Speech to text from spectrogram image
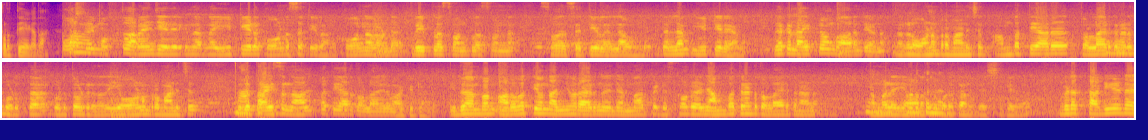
പ്രത്യേകത. മൊത്തം അറേഞ്ച് ചെയ്തിരിക്കുന്നത് ഇ ടിയുടെ കോർണർ സെറ്റുകളാണ് കോർണറുണ്ട് three plus one plus one സെറ്റുകളെല്ലാം ഉണ്ട്. ഇതെല്ലാം ഇ ടിയുടെയാണ് ഇതൊക്കെ ലൈഫ് ലോങ് വാറന്റിയാണ് ഞങ്ങൾ ഓണം പ്രമാണിച്ച് അമ്പത്തിയാറ് തൊള്ളായിരത്തിനാണ് കൊടുത്ത കൊടുത്തുകൊണ്ടിരുന്നത് ഈ ഓണം പ്രമാണിച്ച് ഇത് പ്രൈസ് നാൽപ്പത്തി ആറ് തൊള്ളായിരം ആക്കിയിട്ടുണ്ട്. ഇതാകുമ്പം അറുപത്തി ഒന്ന് അഞ്ഞൂറായിരുന്നു ഇതിന്റെ എം ആർ പി ഡിസ്കൗണ്ട് കഴിഞ്ഞ് അമ്പത്തിരണ്ട് തൊള്ളായിരത്തിനാണ് നമ്മൾ ഈ ഓണത്തിന് കൊടുക്കാൻ ഉദ്ദേശിക്കുന്നത്. ഇവിടെ തടിയുടെ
